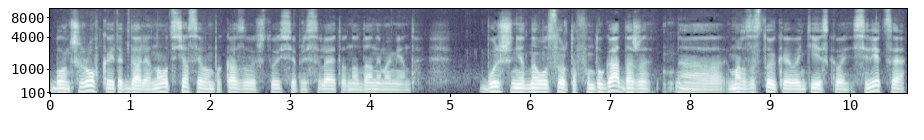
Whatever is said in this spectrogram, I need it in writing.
бланшировка и так далее. Но вот сейчас я вам показываю, что из себя представляет он на данный момент. Больше ни одного сорта фундуга, даже э, морозостойкая вантейская селекция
